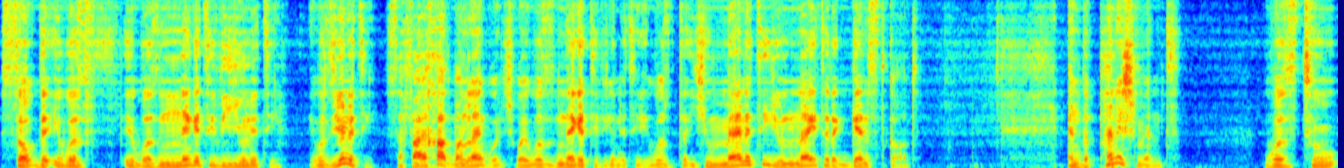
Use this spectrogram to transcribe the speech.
So the, it was it was negative unity. It was unity. Echad, one language, where it was negative unity. It was the humanity united against God. And the punishment was to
